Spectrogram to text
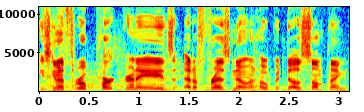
He's gonna throw park grenades at a Fresno and hope it does something?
